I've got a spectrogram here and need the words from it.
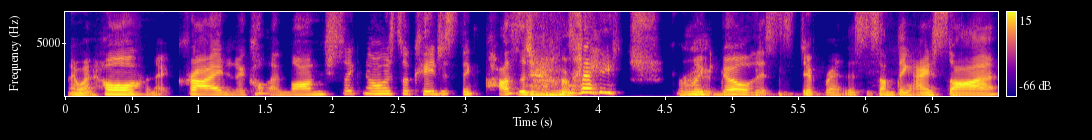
I went home and I cried and I called my mom. She's like, no, it's okay. Just think positive, right? I'm like, no, this is different. This is something I saw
